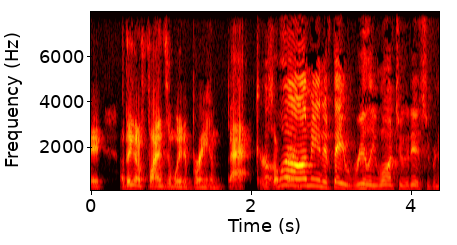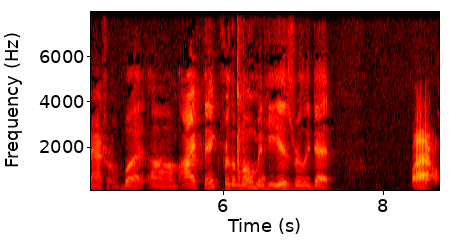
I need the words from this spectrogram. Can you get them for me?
Are they going to find some way to bring him back or Uh, something? well, I mean, if they really want to, it is supernatural. But um, I think for the moment, he is really dead. wow.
